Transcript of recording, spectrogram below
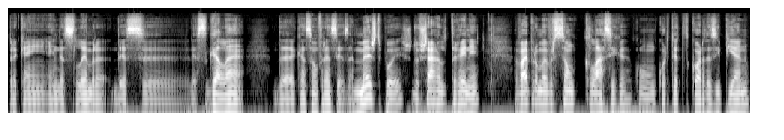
para quem ainda se lembra desse, desse galã da canção francesa. Mas depois, do Charles Trenet, vai para uma versão clássica, com um quarteto de cordas e piano,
